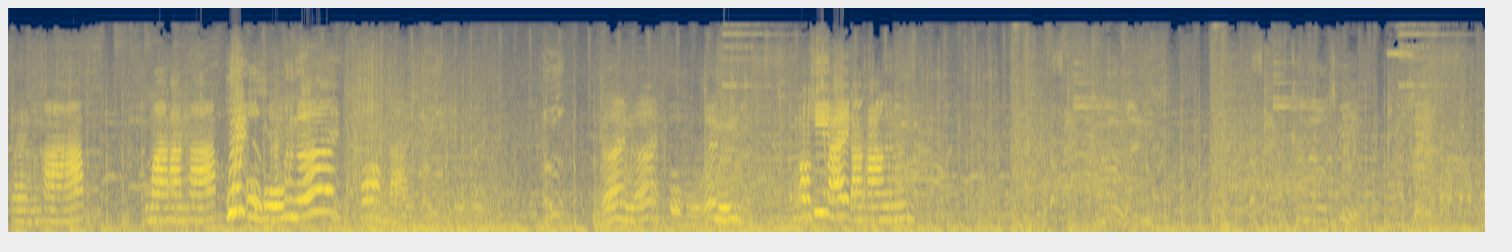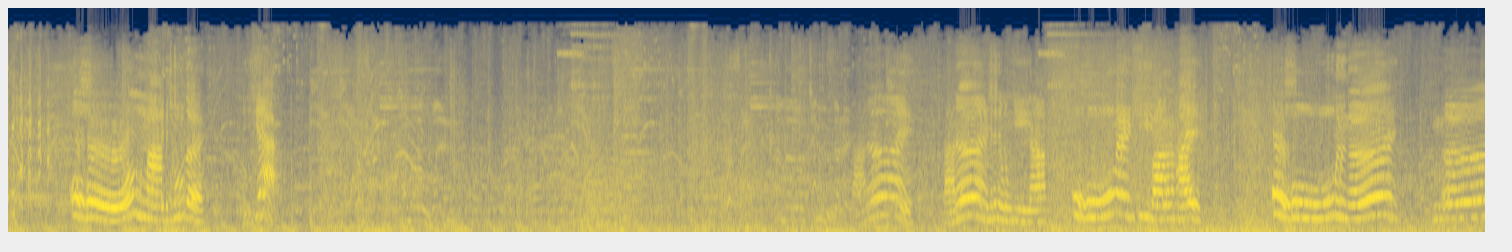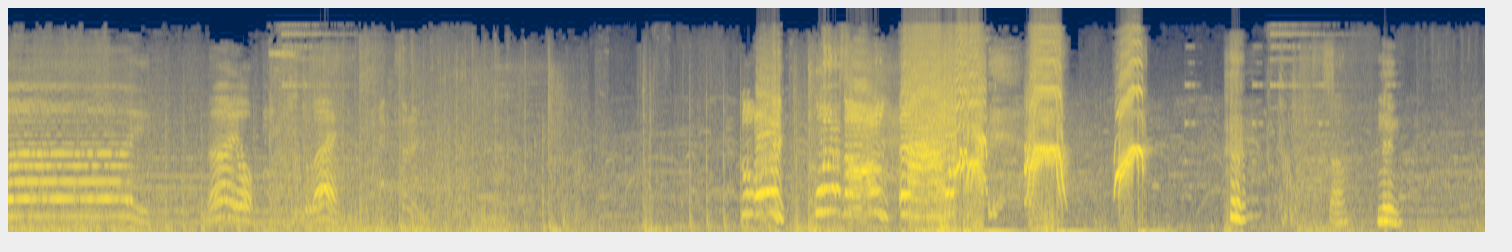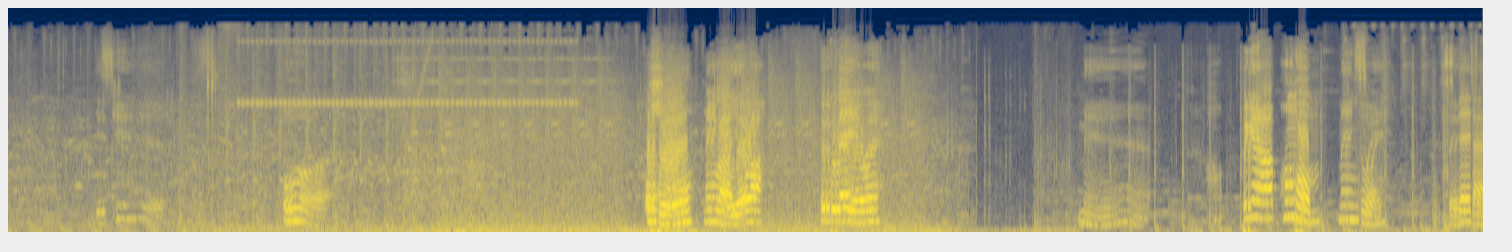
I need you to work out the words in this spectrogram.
อะไรมึงครับกูมาทันครับหุยโอ้โห มึงเอ้ยพ่อมึงตายเอ้ย มึงเอ้ย โอ้โหเอ้ย มึงมึง เอาขี้ไปกลางทางเลยมึงโอ้โห มึงมาเป็นชุดเลยเหี้ย Combo one. Combo two. หลาเอ้ยหลานเอ้ยไม่ใช่ดงยีนะครับ โอ้โห แม่งขี่บาลังไทย โอ้โหมึงเอ้ยมึงเอ้ยเอ้ยลูกลูกเอ้ยลูกเอ้ยกูอันดับสองอ่าสองหนึ่ง yes kid โอ้โอ้โหแม่งหล่อเยอะว่ะเฮ้ยกูได้เยอะเว้ยแหมเป็นไงครับ ห้องผม แม่งสวย สวยได้ใจ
